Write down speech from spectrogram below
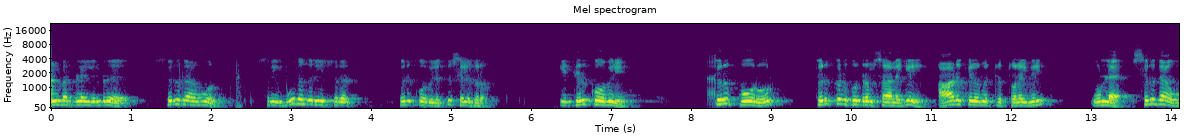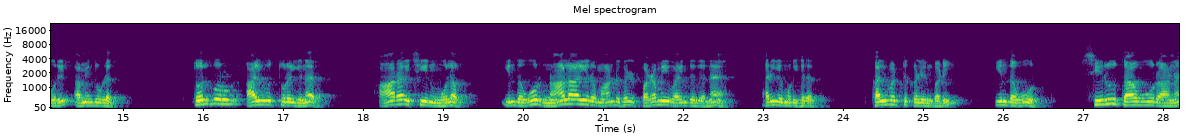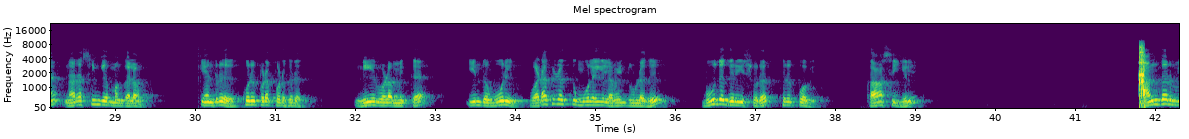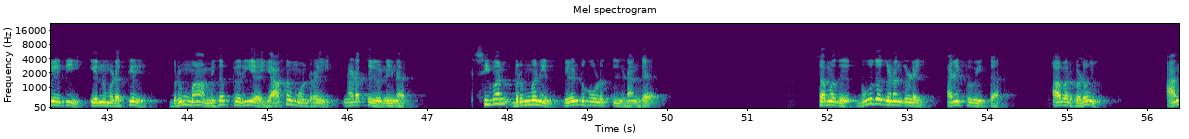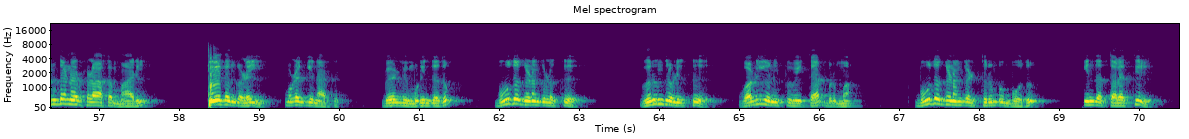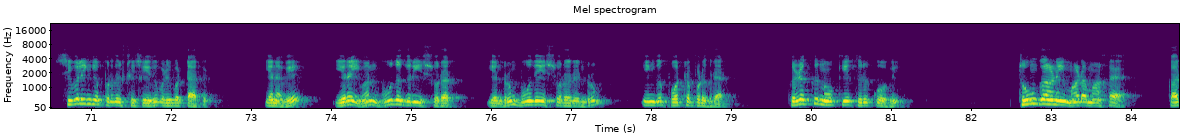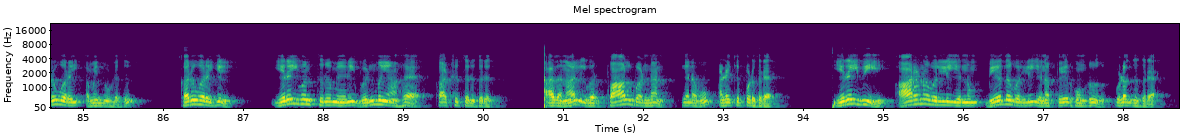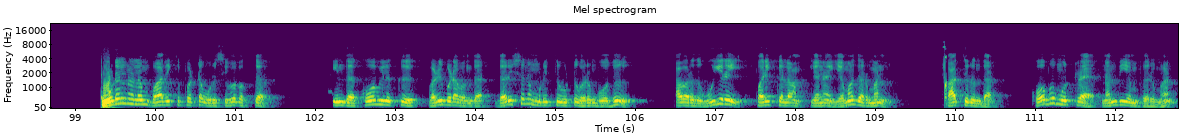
அன்பர்களே இன்று சிறுதாவூர் ஸ்ரீ பூதகிரீஸ்வரர் திருக்கோவிலுக்கு செல்கிறோம். இத்திருக்கோவில் திருப்போரூர் திருக்கழுகுன்றம் சாலையில் ஆறு கிலோமீட்டர் தொலைவில் உள்ள சிறுதாவூரில் அமைந்துள்ளது. தொல்பொருள் ஆய்வுத்துறையினர் ஆராய்ச்சியின் மூலம் இந்த ஊர் நாலாயிரம் ஆண்டுகள் பழமை வாய்ந்ததென அறிய முடிகிறது. கல்வெட்டுகளின்படி இந்த ஊர் சிறு தாவூரான நரசிங்கமங்கலம் என்று குறிப்பிடப்படுகிறது. நீர்வளம் மிக்க இந்த ஊரின் வடகிழக்கு மூலையில் அமைந்துள்ளது பூதகிரீஸ்வரர் திருக்கோவில். காசியில் அந்தர்வேதி என்னுமிடத்தில் பிரம்மா மிகப்பெரிய யாகம் ஒன்றை நடத்த எண்ணினர். சிவன் பிரம்மனின் வேண்டுகோளுக்கு இணங்க தமது பூதகணங்களை அனுப்பி வைத்தார். அவர்களும் அந்தணர்களாக மாறி வேதங்களை முழங்கினார்கள். வேள்வி முடிந்ததும் பூதகணங்களுக்கு விருந்தளித்து வழி அனுப்பி வைத்தார் பிரம்மா. பூதகணங்கள் திரும்பும்போது இந்த தலத்தில் சிவலிங்க பிரதிஷ்டை செய்து வழிபட்டார்கள். எனவே இறைவன் பூதகிரீஸ்வரர் என்றும் பூதேஸ்வரர் என்றும் இங்கு போற்றப்படுகிறார். கிழக்கு நோக்கிய திருக்கோவில் தூங்கானை மாடமாக கருவறை அமைந்துள்ளது. கருவறையில் இறைவன் திருமேனி வெண்மையாக காட்சி தருகிறது. அதனால் இவர் பால் வண்ணன் எனவும் அழைக்கப்படுகிறார். இறைவி ஆரணவல்லி என்னும் வேதவல்லி என பெயர் கொண்டு விளங்குகிறார். உடல் நலம் பாதிக்கப்பட்ட ஒரு சிவபக்தர் இந்த கோவிலுக்கு வழிபட வந்தார் தரிசனம் முடித்துவிட்டு வரும்போது அவரது உயிரை பறிக்கலாம் என யமதர்மன் காத்திருந்தான் கோபமுற்ற நந்தியம் பெருமான்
